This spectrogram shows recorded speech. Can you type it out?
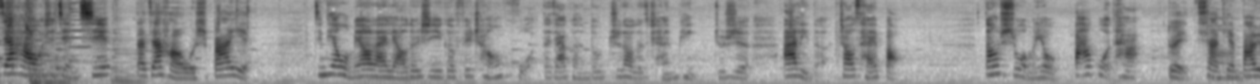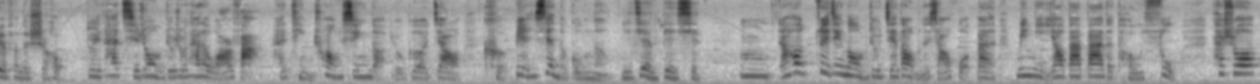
大家好，我是简七。大家好，我是八爷。今天我们要来聊的是一个非常火，大家可能都知道的产品，就是阿里的招财宝。当时我们有扒过它，对，夏天嗯八月份的时候，对它其中我们就说它的玩法还挺创新的，有个叫可变现的功能。一键变现。嗯，然后最近呢，我们就接到我们的小伙伴 mini 幺八八的投诉，他说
